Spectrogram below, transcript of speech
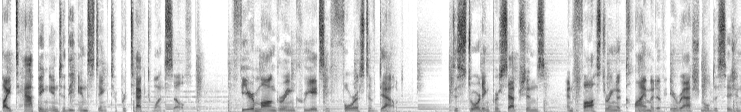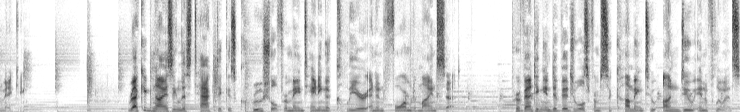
By tapping into the instinct to protect oneself, fear-mongering creates a forest of doubt, distorting perceptions and fostering a climate of irrational decision-making. Recognizing this tactic is crucial for maintaining a clear and informed mindset, preventing individuals from succumbing to undue influence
